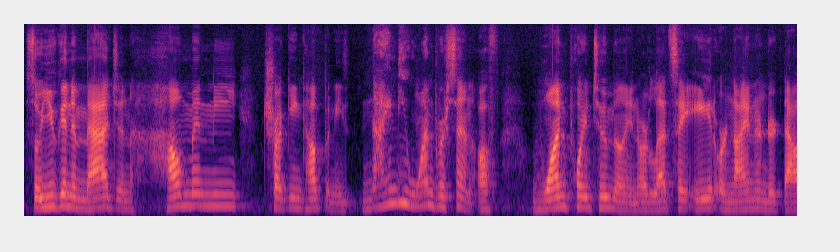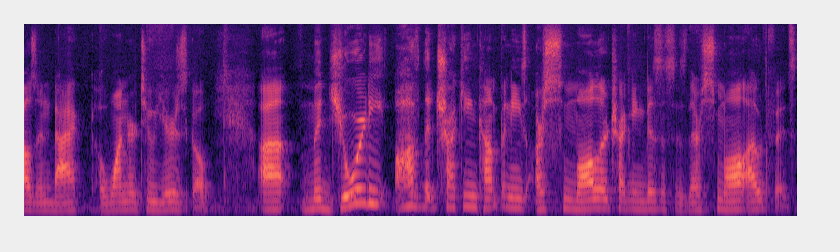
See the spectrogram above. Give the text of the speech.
So you can imagine how many trucking companies, 91% of 1.2 million, or let's say eight or 900,000 back one or two years ago. Uh, majority of the trucking companies are smaller trucking businesses. They're small outfits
